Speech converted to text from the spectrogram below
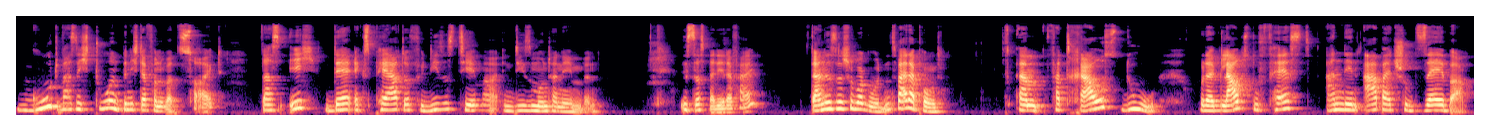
gut, was ich tue und bin ich davon überzeugt, dass ich der Experte für dieses Thema in diesem Unternehmen bin. Ist das bei dir der Fall? Dann ist es schon mal gut. Ein zweiter Punkt. Ähm, vertraust du oder glaubst du fest an den Arbeitsschutz selber?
